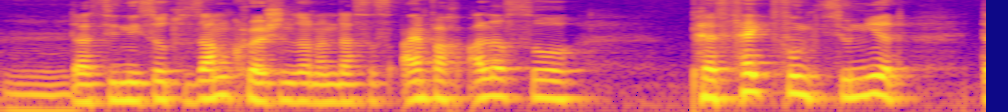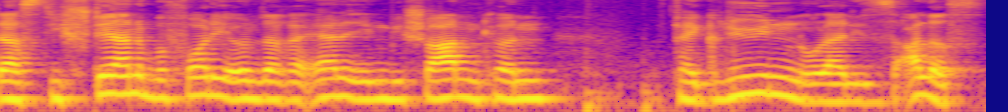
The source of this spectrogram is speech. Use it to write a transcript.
Mhm. Dass sie nicht so zusammencrashen, sondern dass es einfach alles so perfekt funktioniert. Dass die Sterne, bevor die unserer Erde irgendwie schaden können, verglühen oder dieses alles.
